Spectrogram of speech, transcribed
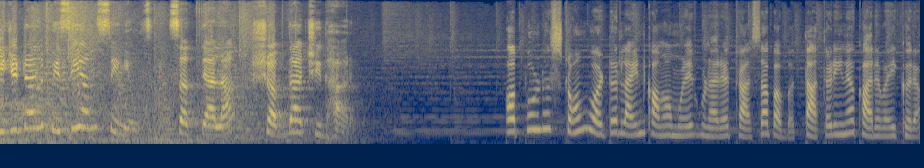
डिजिटल पीसीएमसी न्यूज सत्याला शब्दाची धार. अपूर्ण स्ट्रॉंग वॉटर लाईन कामामुळे होणाऱ्या त्रासाबाबत तातडीनं कारवाई करा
